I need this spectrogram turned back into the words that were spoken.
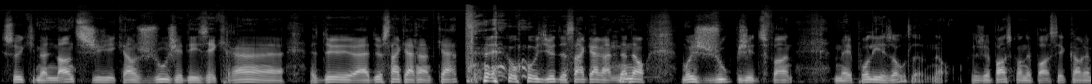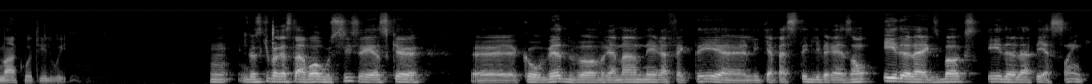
Ceux qui me demandent si quand je joue, j'ai des écrans à 244 au lieu de 140. Non, non. Moi, je joue et j'ai du fun. Mais pour les autres, non. Je pense qu'on est passé carrément à côté, Louis. Hmm. Là, ce qui va rester à voir aussi, c'est est-ce que euh, COVID va vraiment venir affecter euh, les capacités de livraison et de la Xbox et de la PS5.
